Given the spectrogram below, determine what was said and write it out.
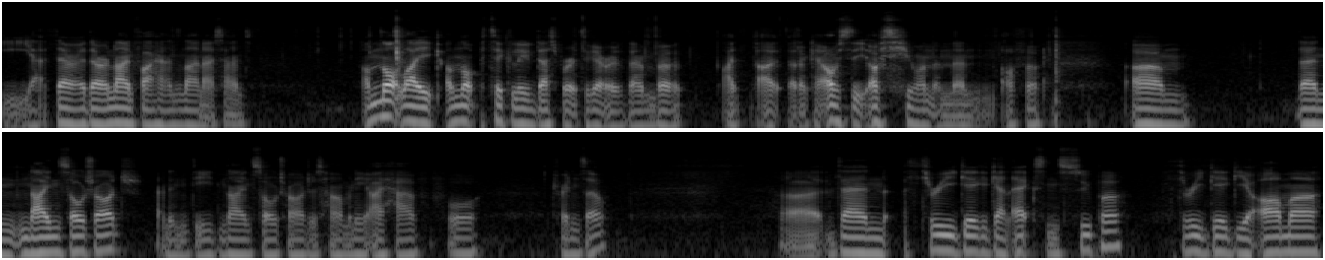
yeah, there are there are nine fire hands, nine ice hands. I'm not like I'm not particularly desperate to get rid of them, but I I, I don't care. Obviously, obviously you want them, then offer. Um, then nine soul charge, and indeed nine soul charge is how many I have for trade and sale. Uh, then three Gear Gigant X and super, three Geargiarmor,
